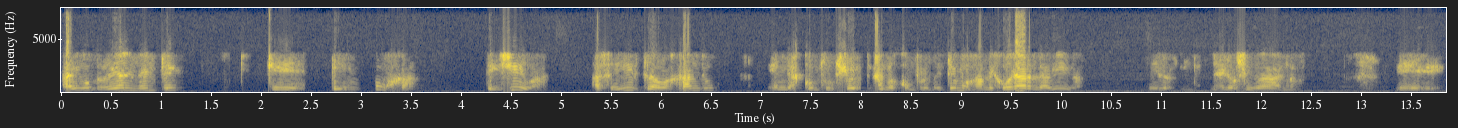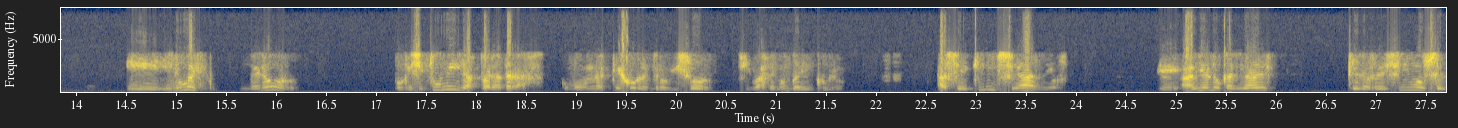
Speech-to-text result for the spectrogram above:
algo realmente que te empuja, te lleva a seguir trabajando en las construcciones que nos comprometemos a mejorar la vida de los, ciudadanos. Eh, y, no es menor, porque si tú miras para atrás como un espejo retrovisor, si vas en un vehículo, hace 15 años eh, había localidades que los residuos se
